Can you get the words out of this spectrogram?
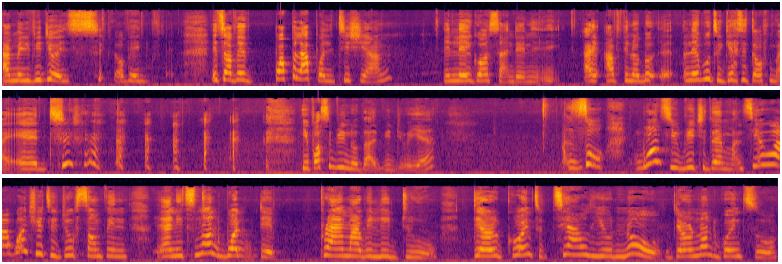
I mean video is of a it's of a popular politician in Lagos and then I, have been able, unable to get it off my head. you possibly know that video, yeah? So once you reach them and say, Oh, I want you to do something, and it's not what they primarily do, they're going to tell you no. They're not going to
